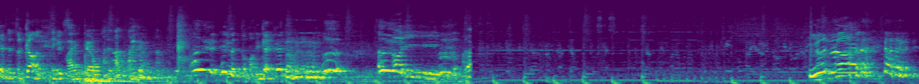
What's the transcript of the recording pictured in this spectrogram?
ルメットガンってるし。毎回押してたヘルメット毎回変えたの。はい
